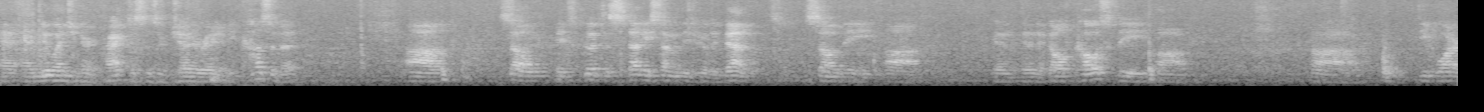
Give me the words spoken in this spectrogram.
and, and new engineering practices are generated because of it. Uh, So it's good to study some of these really bad ones. So the, uh, in, in the Gulf Coast, the uh, uh, Deepwater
